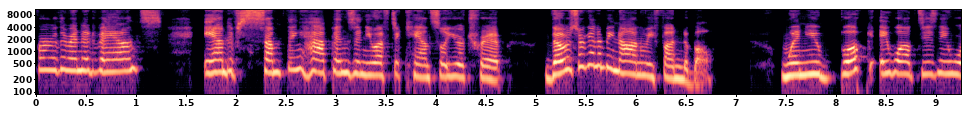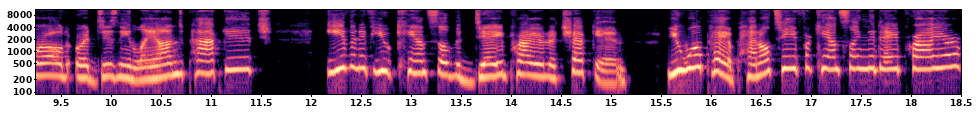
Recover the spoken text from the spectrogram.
further in advance. And if something happens and you have to cancel your trip, those are going to be non refundable. When you book a Walt Disney World or a Disneyland package, even if you cancel the day prior to check in, you will pay a penalty for canceling the day prior,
